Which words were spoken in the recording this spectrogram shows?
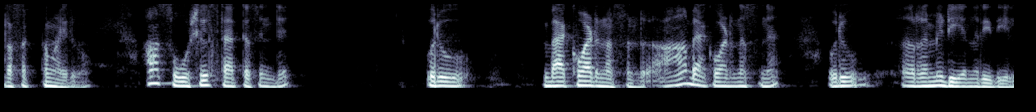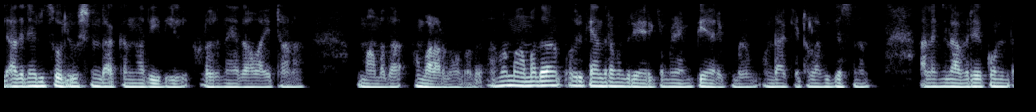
പ്രസക്തമായിരുന്നു. ആ സോഷ്യൽ സ്റ്റാറ്റസിന്റെ ഒരു ബാക്ക്വാർഡ്നെസ് ഉണ്ട്. ആ ബാക്ക്വാർഡ്നെസ്സിന് ഒരു റെമിഡി എന്ന രീതിയിൽ അതിനൊരു സൊല്യൂഷൻ ഉണ്ടാക്കുന്ന രീതിയിൽ ഉള്ള ഒരു നേതാവായിട്ടാണ് മമത വളർന്നു വന്നത്. അപ്പോൾ മമത ഒരു കേന്ദ്രമന്ത്രി ആയിരിക്കുമ്പോഴും എം പി ആയിരിക്കുമ്പോഴും ഉണ്ടാക്കിയിട്ടുള്ള വികസനം അല്ലെങ്കിൽ അവരെ കൊണ്ട്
